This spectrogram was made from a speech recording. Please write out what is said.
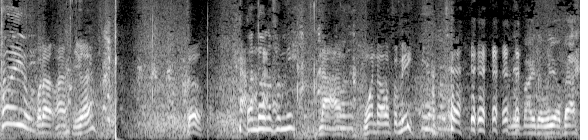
How are you? What up, man? You alright? Good. One dollar for me. Nah, one dollar for me. Anybody the wheel back?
